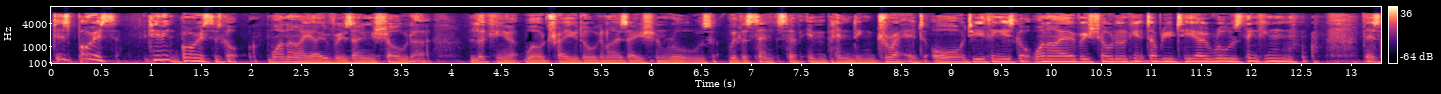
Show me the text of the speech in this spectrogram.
Does Boris, do you think Boris has got one eye over his own shoulder? Looking at World Trade Organization rules with a sense of impending dread, or do you think he's got one eye over his shoulder looking at WTO rules thinking there's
